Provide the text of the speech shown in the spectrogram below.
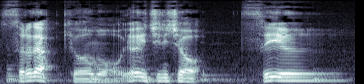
それでは今日も良い一日を See you!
